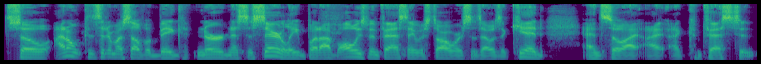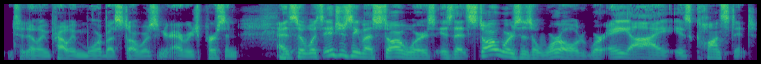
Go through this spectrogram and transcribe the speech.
So I don't consider myself a big nerd necessarily, but I've always been fascinated with Star Wars since I was a kid, and so I, I, I confess to, to knowing probably more about Star Wars than your average person. And so what's interesting about Star Wars is that Star Wars is a world where AI is constant.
